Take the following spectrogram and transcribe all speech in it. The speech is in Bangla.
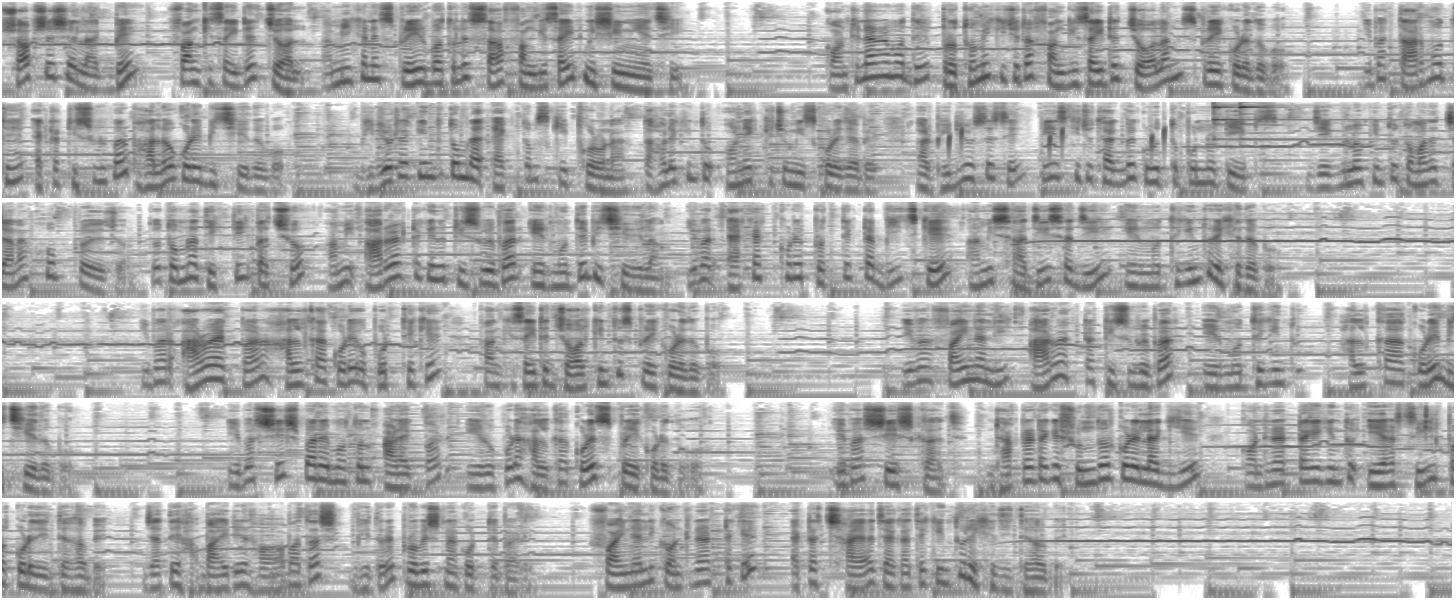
সব শেষে লাগবে ফাঙ্গিসাইডের জল। আমি এখানে স্প্রের বোতলে সাফ ফাঙ্গিসাইড মিশিয়ে নিয়েছি। কন্টেনারের মধ্যে প্রথমে কিছুটা ফাঙ্গিসাইডের জল আমি স্প্রে করে দেবো। এবার তার মধ্যে একটা টিস্যু পেপার ভালো করে বিছিয়ে দেবো। ভিডিওটা কিন্তু তোমরা একদম স্কিপ করো না, তাহলে কিন্তু অনেক কিছু মিস করে যাবে। আর ভিডিও শেষে বেশ কিছু থাকবে গুরুত্বপূর্ণ টিপস যেগুলো কিন্তু তোমাদের জানা খুব প্রয়োজন। তো তোমরা দেখতেই পাচ্ছ, আমি আরও একটা কিন্তু টিস্যু পেপার এর মধ্যে বিছিয়ে দিলাম। এবার এক এক করে প্রত্যেকটা বীজকে আমি সাজিয়ে সাজিয়ে এর মধ্যে কিন্তু রেখে দেবো। এবার আরও একবার হালকা করে ওপর থেকে ফাঙ্কিসাইডের জল কিন্তু স্প্রে করে দেবো। এবার ফাইনালি আরও একটা টিস্যু পেপার এর মধ্যে কিন্তু হালকা করে বিছিয়ে দেবো। এবার শেষবারের মতন আরেকবার এর উপরে হালকা করে স্প্রে করে দেবো। এবার শেষ কাজ, ঢাকনাটাকে সুন্দর করে লাগিয়ে কন্টেনারটাকে কিন্তু এয়ার সিল করে দিতে হবে, যাতে বাইরের হাওয়া বাতাস ভিতরে প্রবেশ না করতে পারে। ফাইনালি কন্টেনারটাকে একটা ছায়া জায়গাতে কিন্তু রেখে দিতে হবে।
